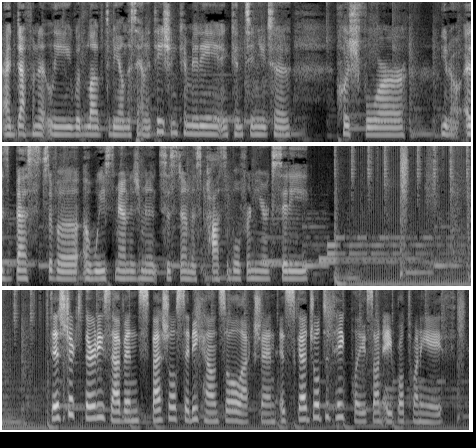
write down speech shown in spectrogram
I definitely would love to be on the sanitation committee and continue to push for, you know, as best of a, a waste management system as possible for New York City. District 37's special city council election is scheduled to take place on April 28th.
